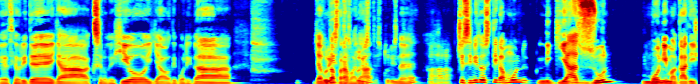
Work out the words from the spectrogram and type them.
Ε, θεωρείται για ξενοδοχείο, για οδηπορικά, για τούτα Τουρίστες, πράγματα. τουρίστες, τουρίστες. Ναι. Καθαρά. Και συνήθως τι κάνουν, νοικιάζουν μόνιμα κάτι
